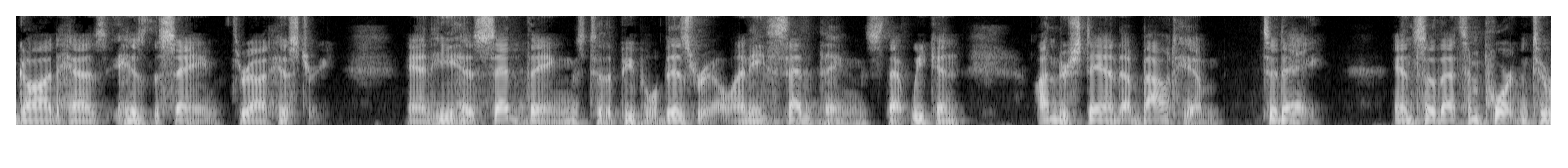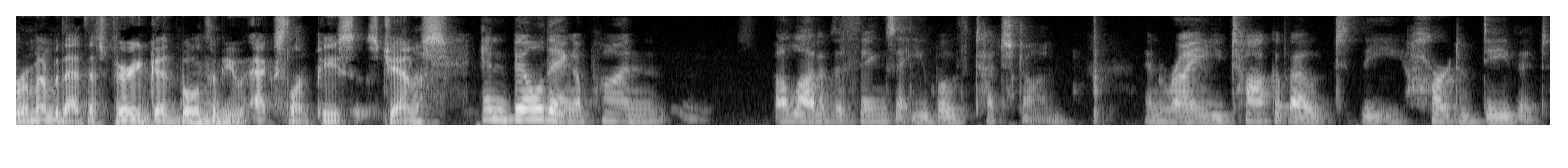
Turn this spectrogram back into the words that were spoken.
God has is the same throughout history. And he has said things to the people of Israel, and he said things that we can understand about him today. And so that's important to remember that. That's very good. Both mm-hmm. of you, excellent pieces. Janice? And building upon a lot of the things that you both touched on. And Ryan, you talk about the heart of David.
